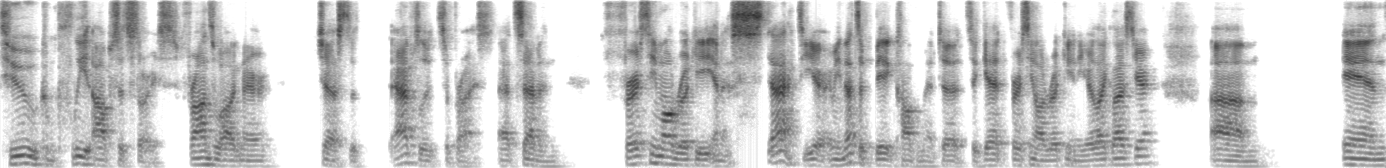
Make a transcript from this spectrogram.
two complete opposite stories. Franz Wagner, just an absolute surprise at seven. First team all rookie in a stacked year. I mean, that's a big compliment to, to get first team all rookie in a year like last year. Um, and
